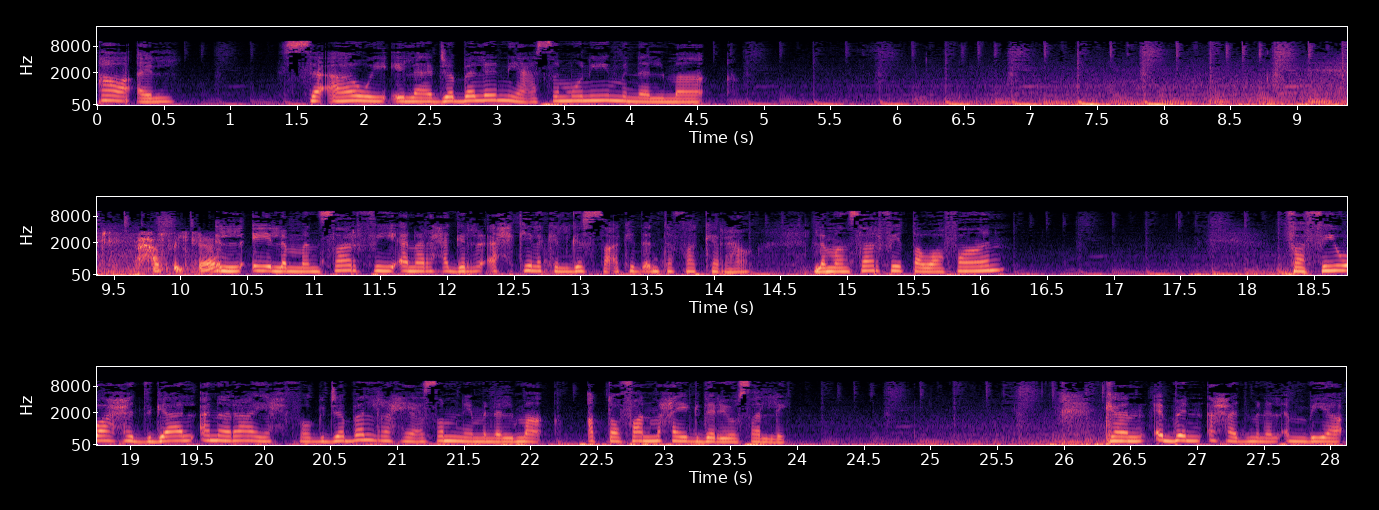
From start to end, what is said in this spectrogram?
قائل سآوي إلى جبل يعصمني من الماء حرف الكاف ال- إيه لما صار في أنا راح أحكي لك القصة أكيد أنت فاكرها لما صار في طوفان ففي واحد قال أنا رايح فوق جبل راح يعصمني من الماء. الطوفان ما حيقدر يوصل لي. كان ابن أحد من الأنبياء.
